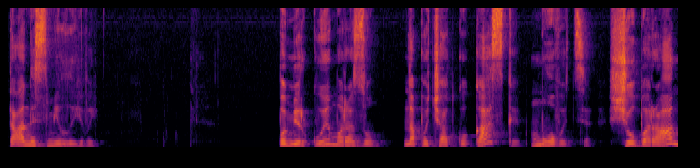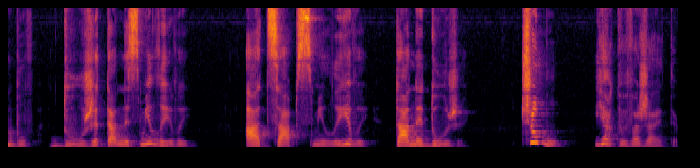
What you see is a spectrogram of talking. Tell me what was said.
та несміливий. Поміркуємо разом. На початку казки мовиться, що баран був дуже та несміливий, а цап сміливий та не дуже. Чому? Як ви вважаєте?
